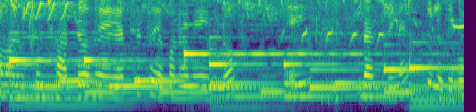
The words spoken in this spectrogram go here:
আমার উঠোন ছাদ হয়ে গেছে, তো এখন আমি এগুলো এই ডাস্টবিনে তুলে দেবো।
